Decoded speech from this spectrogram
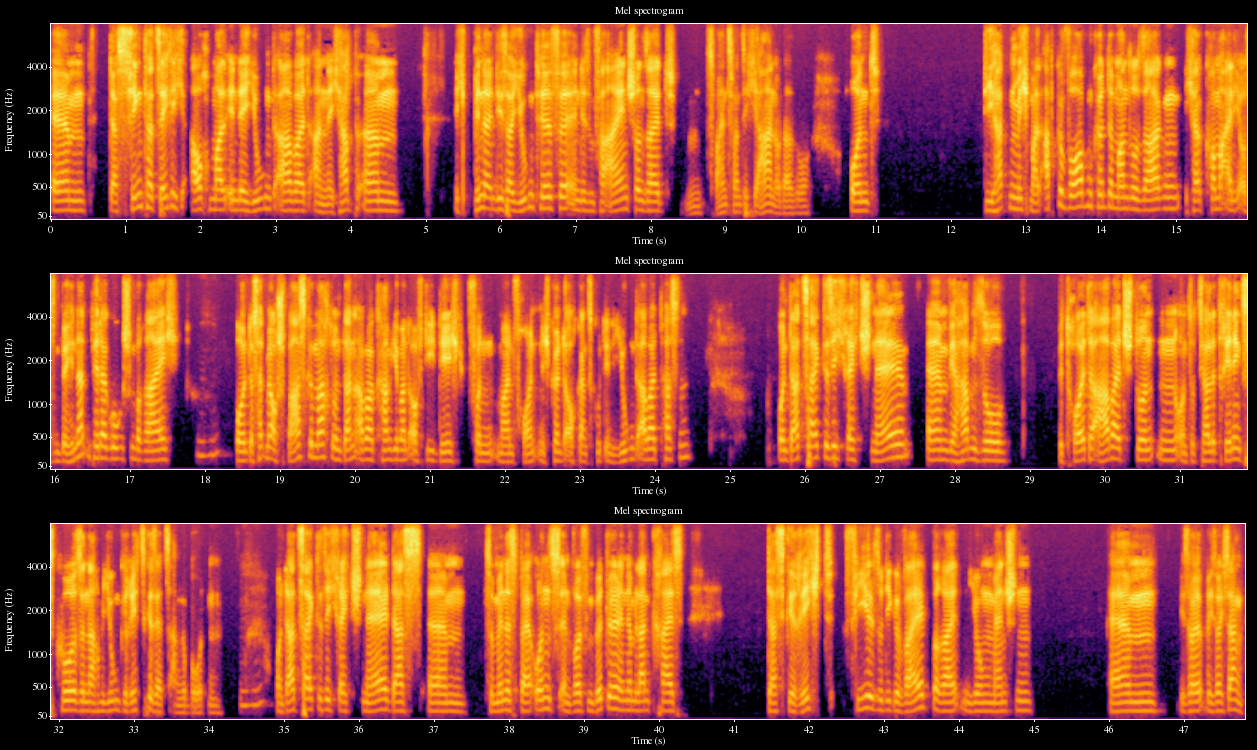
Ähm, das fing tatsächlich auch mal in der Jugendarbeit an. Ich habe, ähm, ich bin da in dieser Jugendhilfe, in diesem Verein schon seit 22 hm, Jahren oder so. Und die hatten mich mal abgeworben, könnte man so sagen. Ich komme eigentlich aus dem behindertenpädagogischen Bereich. Mhm. Und das hat mir auch Spaß gemacht. Und dann aber kam jemand auf die Idee ich, von meinen Freunden, ich könnte auch ganz gut in die Jugendarbeit passen. Und da zeigte sich recht schnell, ähm, wir haben so betreute Arbeitsstunden und soziale Trainingskurse nach dem Jugendgerichtsgesetz angeboten. Mhm. Und da zeigte sich recht schnell, dass ähm, zumindest bei uns in Wolfenbüttel in dem Landkreis das Gericht viel so die gewaltbereiten jungen Menschen, ähm, wie, soll, wie soll ich sagen,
